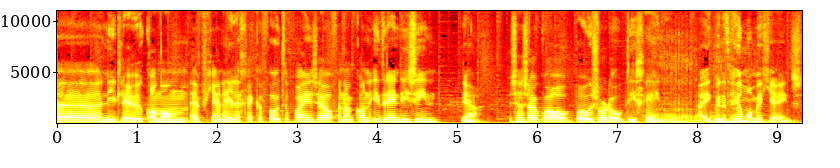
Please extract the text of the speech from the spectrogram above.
uh, niet leuk, want dan heb je een hele gekke foto van jezelf en dan kan iedereen die zien. Ja. Dus dan zou ik wel boos worden op diegene. Nou, ik ben het helemaal met je eens.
